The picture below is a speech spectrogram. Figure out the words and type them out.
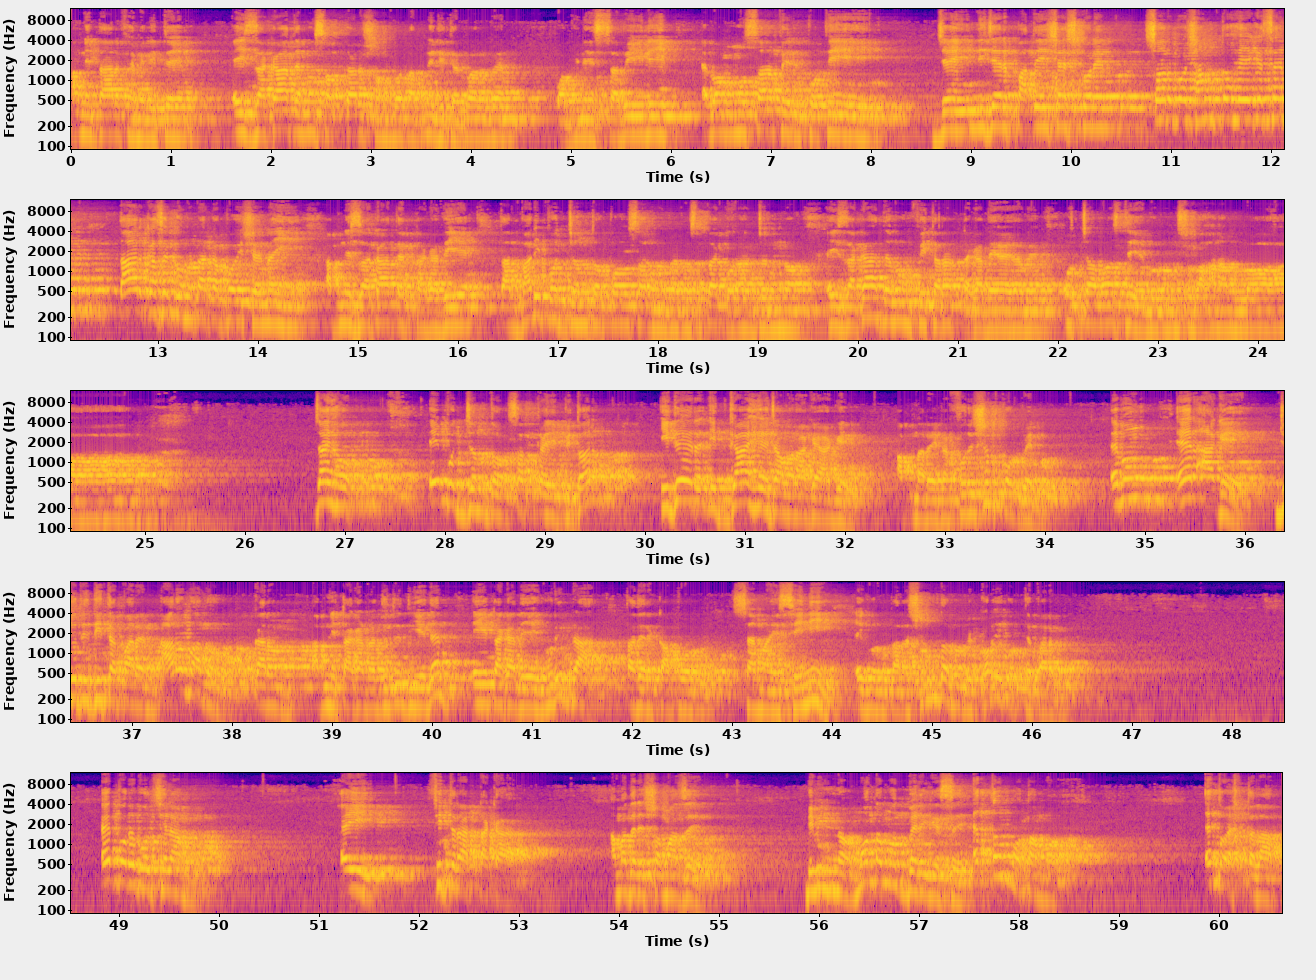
আপনি তার ফ্যামিলিতে এই জাকাত এবং সৎকার সম্পদ আপনি দিতে পারবেন। অভিনয় সাবিলি এবং মুসাফির প্রতি যেই নিজের পাতে শেষ করে সর্বশান্ত হয়ে গেছেন, তার কাছে কোনো টাকা পয়সা নেই। আপনি জাকাতের টাকা দিয়ে তার বাড়ি পর্যন্ত পৌঁছানোর ব্যবস্থা করার জন্য এই জাকাত এবং ফিতারার টাকা দেওয়া যাবে। উচ্চ আওয়াজ দিয়ে বলুন সুবাহান যাই হোক এই পর্যন্ত সৎকাই পিতর ঈদের ঈদগাহে যাওয়ার আগে আগে আপনারা এটা পরিশোধ করবেন এবং এর আগে যদি দিতে পারেন আরও ভালো, কারণ আপনি টাকাটা যদি দিয়ে দেন, এই টাকা দিয়ে গরিবরা তাদের কাপড়, সেমাই, চিনি, এগুলো তারা সুন্দরভাবে ক্রয় করতে পারবে। এরপরে বলছিলাম, এই ফিতরার টাকা আমাদের সমাজে বিভিন্ন মতামত বেড়ে গেছে, এত মতামত, এত একতলাপ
